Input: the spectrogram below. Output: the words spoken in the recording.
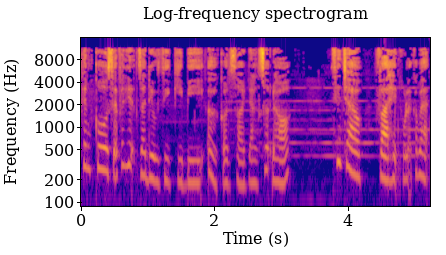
Thêm cô sẽ phát hiện ra điều gì kỳ bí ở con sói đáng sợ đó. Xin chào và hẹn gặp lại các bạn.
